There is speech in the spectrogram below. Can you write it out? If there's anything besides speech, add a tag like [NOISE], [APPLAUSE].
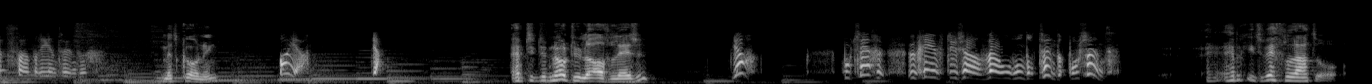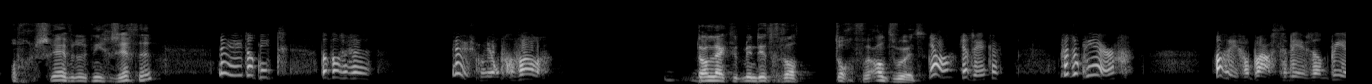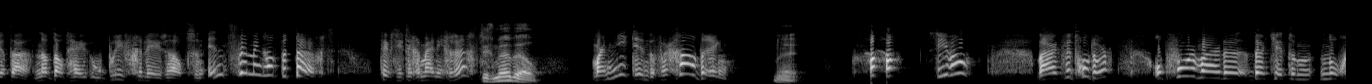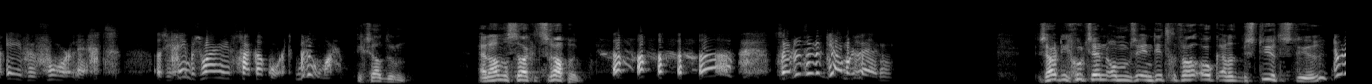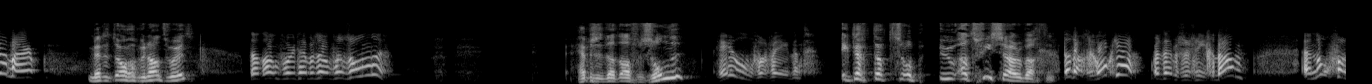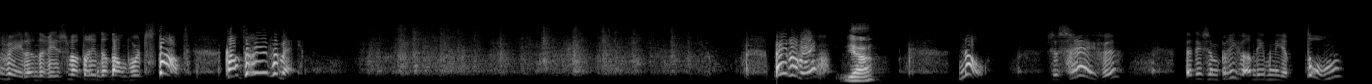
Halterstraat 23. Met Koning. Oh ja. Ja. Hebt u de notulen al gelezen? Ja. Ik moet zeggen, u geeft u zelf wel 120 procent. Heb ik iets weggelaten of geschreven dat ik niet gezegd heb? Nee, dat niet. Dat was... eh nee, is me niet opgevallen. Dan lijkt het me in dit geval toch verantwoord. Ja, jazeker. Ik vind het ook niet erg. Ik was even verbaasd te lezen dat Beerta, nadat hij uw brief gelezen had, zijn instemming had betuigd. Dat heeft hij tegen mij niet gezegd. Tegen mij wel. Maar niet in de vergadering. Nee. Haha, zie je wel? Maar ik vind het goed hoor. Op voorwaarde dat je het hem nog even voorlegt. Als hij geen bezwaar heeft, ga ik akkoord. Ik bedoel maar. Ik zal het doen. En anders zal ik het schrappen. [LAUGHS] Zou natuurlijk jammer zijn. Zou het niet goed zijn om ze in dit geval ook aan het bestuur te sturen? Doe dat maar. Met het oog op hun antwoord? Dat antwoord hebben ze al verzonden. Hebben ze dat al verzonden? Heel vervelend. Ik dacht dat ze op uw advies zouden wachten. Dat dacht ik ook, ja. Maar dat hebben ze dus niet gedaan. En nog vervelender is wat er in dat antwoord staat. Het er even bij. Ben je er nog? Ja, Nou, ze schrijven... Het is een brief aan die meneer Ton...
